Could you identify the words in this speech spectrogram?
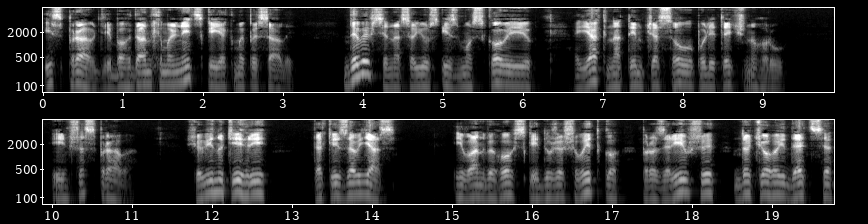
І справді, Богдан Хмельницький, як ми писали, дивився на союз із Московією як на тимчасову політичну гру. Інша справа, що він у тій грі таки зав'яз. Іван Виговський, дуже швидко, прозрівши, до чого йдеться,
